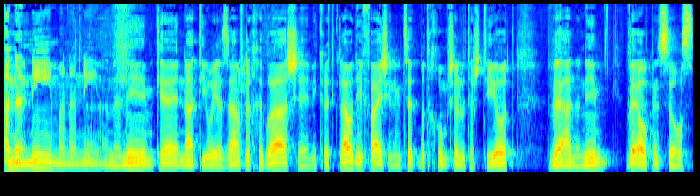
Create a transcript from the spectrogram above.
עננים, עננים. עננים, כן, נתי הוא יזם של חברה שנקראת Cloudify, שנמצאת בתחום של התשתיות והעננים וה open source,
